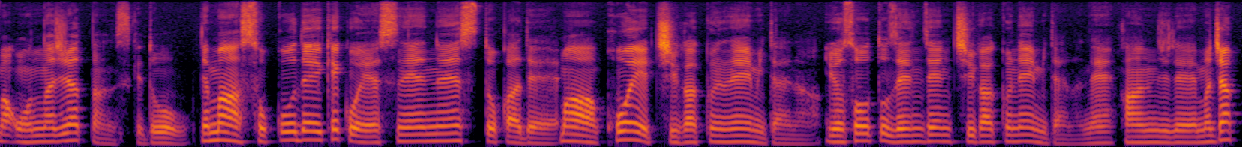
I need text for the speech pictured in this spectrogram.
まあ、同じだったんですけど、で、まあ、そこで結構 SNS とかで、まあ、声違くね、みたいな、予想と全然違くね、みたいなね、感じで、まあ、若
